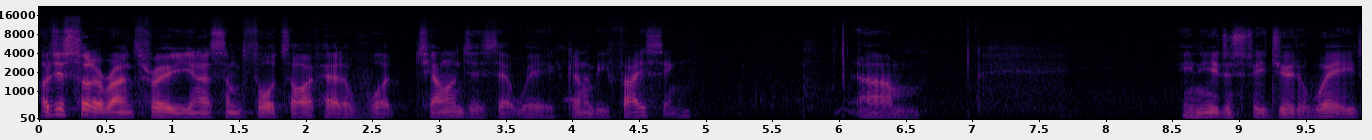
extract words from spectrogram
I'll just sort of run through, you know, some thoughts I've had of what challenges that we're going to be facing um, in the industry due to weed.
